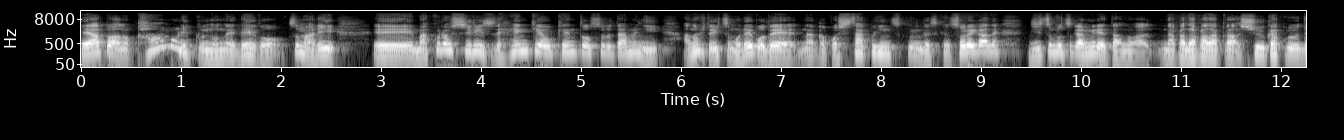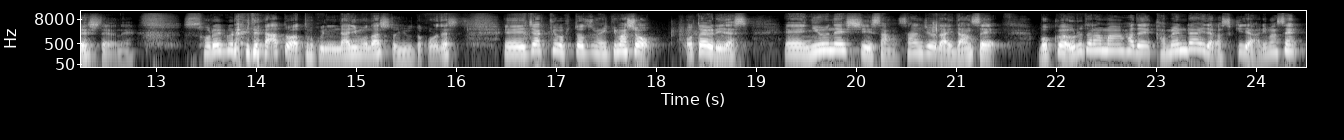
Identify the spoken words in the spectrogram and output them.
えあとあの、川森くんのね、レゴ、つまり、えー、マクロスシリーズで変形を検討するために、あの人いつもレゴでなんかこう試作品作るんですけど、それがね、実物が見れたのはなかなかなか収穫でしたよね。それぐらいで、あとは特に何もなしというところです。えー、じゃあ今日一つ目行きましょう。お便りです。えー、ニューネッシーさん、30代男性。僕はウルトラマン派で仮面ライダーが好きではありません。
